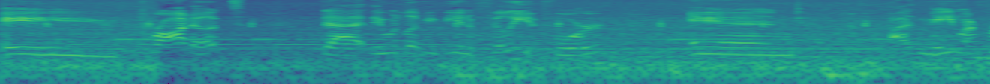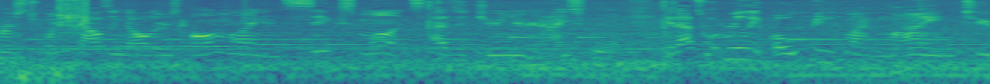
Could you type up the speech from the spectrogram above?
a product that they would let me be an affiliate for and I made my first $20,000 online in six months as a junior in high school. And that's what really opened my mind to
